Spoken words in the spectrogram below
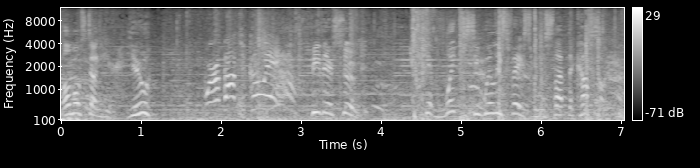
Almost done here. You? We're about to go in! Be there soon. Can't wait to see Willie's face when you slap the cuffs on him.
